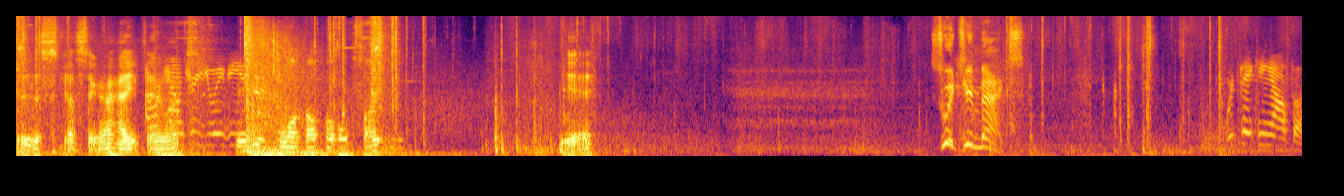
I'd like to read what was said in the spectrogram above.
They're disgusting. I hate Our thermites. counter You just block off the whole site. Yeah. Switching max. We're taking Alpha.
